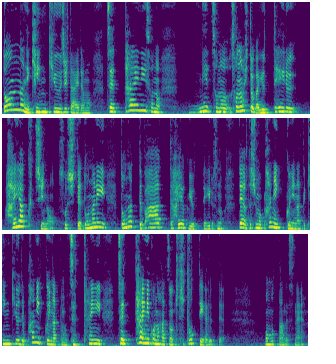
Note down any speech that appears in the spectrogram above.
どんなに緊急事態でも、絶対にその、その、その人が言っている早口の、そして怒鳴り、怒鳴ってバーって早く言っている、その、で、私もパニックになって、緊急でパニックになっても絶対に、絶対にこの発音を聞き取ってやるって思ったんですね。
